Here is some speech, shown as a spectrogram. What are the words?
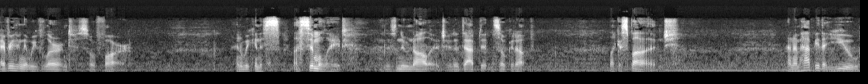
everything that we've learned so far. And we can as- assimilate this new knowledge and adapt it and soak it up like a sponge. And I'm happy that you,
